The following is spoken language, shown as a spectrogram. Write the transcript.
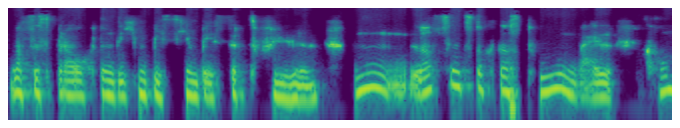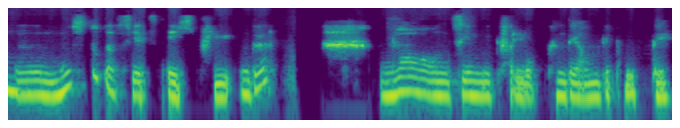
was es braucht, um dich ein bisschen besser zu fühlen. Hm, lass uns doch das tun, weil, komm, musst du das jetzt echt fühlen, oder? Wahnsinnig verlockende Angebote.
